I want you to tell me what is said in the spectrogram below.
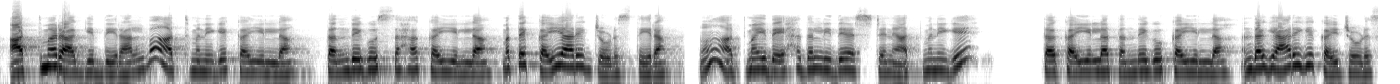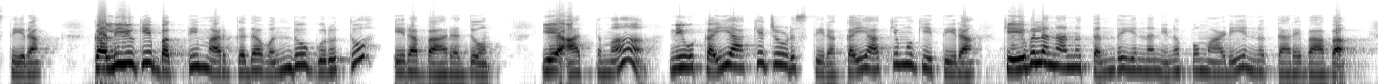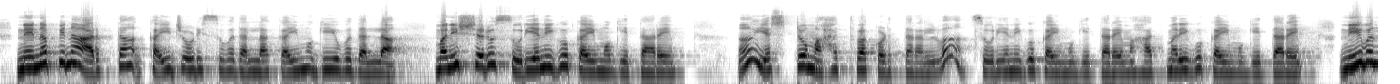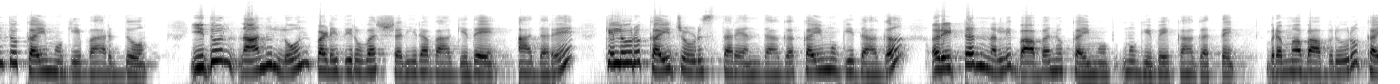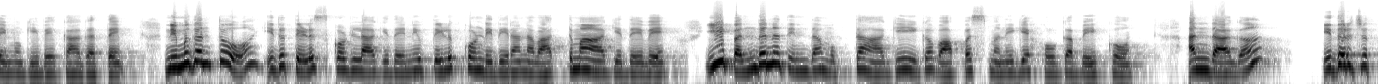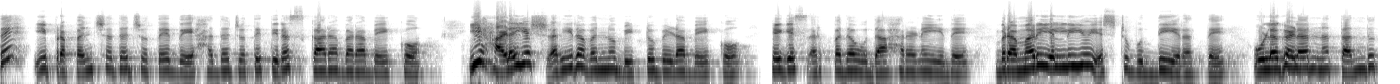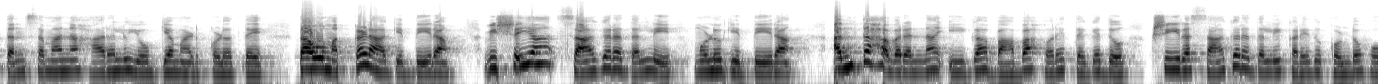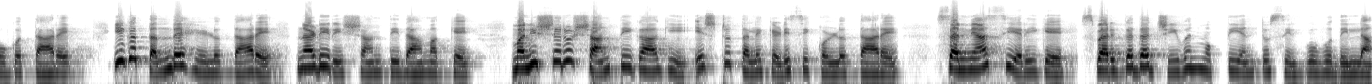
ಆತ್ಮರಾಗಿದ್ದೀರಾ ಅಲ್ವಾ ಆತ್ಮನಿಗೆ ಕೈ ಇಲ್ಲ. ತಂದೆಗೂ ಸಹ ಕೈ ಇಲ್ಲ. ಮತ್ತೆ ಕೈ ಯಾರಿಗೆ ಜೋಡಿಸ್ತೀರಾ? ಹ್ಮ್ ಆತ್ಮ ಈ ದೇಹದಲ್ಲಿದೆ ಅಷ್ಟೇನೆ. ಆತ್ಮನಿಗೆ ತ ಕೈ ಇಲ್ಲ ತಂದೆಗೂ ಕೈ ಇಲ್ಲ. ಅಂದಾಗ ಯಾರಿಗೆ ಕೈ ಜೋಡಿಸ್ತೀರಾ? ಕಲಿಯುಗಿ ಭಕ್ತಿ ಮಾರ್ಗದ ಒಂದು ಗುರುತು ಇರಬಾರದು. ಏ ಆತ್ಮ, ನೀವು ಕೈ ಯಾಕೆ ಜೋಡಿಸ್ತೀರಾ? ಕೈ ಯಾಕೆ ಮುಗಿಯುತ್ತೀರಾ ಕೇವಲ ನಾನು ತಂದೆಯನ್ನ ನೆನಪು ಮಾಡಿ ಎನ್ನುತ್ತಾರೆ ಬಾಬಾ. ನೆನಪಿನ ಅರ್ಥ ಕೈ ಜೋಡಿಸುವುದಲ್ಲ, ಕೈ ಮುಗಿಯುವುದಲ್ಲ. ಮನುಷ್ಯರು ಸೂರ್ಯನಿಗೂ ಕೈ ಮುಗಿತಾರೆ. ಎಷ್ಟು ಮಹತ್ವ ಕೊಡ್ತಾರಲ್ವಾ? ಸೂರ್ಯನಿಗೂ ಕೈ ಮುಗಿತಾರೆ, ಮಹಾತ್ಮರಿಗೂ ಕೈ ಮುಗಿತಾರೆ. ನೀವಂತೂ ಕೈ ಮುಗಿಬಾರ್ದು. ಇದು ನಾನು ಲೋನ್ ಪಡೆದಿರುವ ಶರೀರವಾಗಿದೆ. ಆದರೆ ಕೆಲವರು ಕೈ ಜೋಡಿಸ್ತಾರೆ ಅಂದಾಗ, ಕೈ ಮುಗಿದಾಗ ರಿಟರ್ನ್ನಲ್ಲಿ ಬಾಬಾನು ಕೈ ಮುಗ್ ಮುಗಿಬೇಕಾಗತ್ತೆ. ಬ್ರಹ್ಮ ಬಾಬ್ರೂರು ಕೈ ಮುಗಿಬೇಕಾಗತ್ತೆ. ನಿಮಗಂತೂ ಇದು ತಿಳಿಸ್ಕೊಡ್ಲಾಗಿದೆ. ನೀವು ತಿಳ್ಕೊಂಡಿದ್ದೀರಾ? ನಾವು ಆತ್ಮ ಆಗಿದ್ದೇವೆ. ಈ ಬಂಧನದಿಂದ ಮುಕ್ತ ಆಗಿ ಈಗ ವಾಪಸ್ ಮನೆಗೆ ಹೋಗಬೇಕು. ಅಂದಾಗ ಇದರ ಜೊತೆ ಈ ಪ್ರಪಂಚದ ಜೊತೆ, ದೇಹದ ಜೊತೆ ತಿರಸ್ಕಾರ ಬರಬೇಕು. ಈ ಹಳೆಯ ಶರೀರವನ್ನು ಬಿಟ್ಟು ಬಿಡಬೇಕು. ಹೇಗೆ ಸರ್ಪದ ಉದಾಹರಣೆ ಇದೆ. ಭ್ರಮರಿಯಲ್ಲಿಯೂ ಎಷ್ಟು ಬುದ್ಧಿ ಇರುತ್ತೆ. ಉಳಗಳನ್ನ ತಂದು ತನ್ನ ಸಮಾನ ಹಾರಲು ಯೋಗ್ಯ ಮಾಡಿಕೊಳ್ಳುತ್ತೆ. ತಾವು ಮಕ್ಕಳಾಗಿದ್ದೀರಾ. ವಿಷಯ ಸಾಗರದಲ್ಲಿ ಮುಳುಗಿದ್ದೀರಾ. ಅಂತಹವರನ್ನ ಈಗ ಬಾಬಾ ಹೊರೆ ತೆಗೆದು ಕ್ಷೀರ ಸಾಗರದಲ್ಲಿ ಕರೆದುಕೊಂಡು ಹೋಗುತ್ತಾರೆ. ಈಗ ತಂದೆ ಹೇಳುತ್ತಾರೆ, ನಡಿರಿ ಶಾಂತಿಧಾಮಕ್ಕೆ. ಮನುಷ್ಯರು ಶಾಂತಿಗಾಗಿ ಎಷ್ಟು ತಲೆ ಕೆಡಿಸಿಕೊಳ್ಳುತ್ತಾರೆ. ಸನ್ಯಾಸಿಯರಿಗೆ ಸ್ವರ್ಗದ ಜೀವನ್ಮುಕ್ತಿಯಂತೂ ಸಿಗುವುದಿಲ್ಲ.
